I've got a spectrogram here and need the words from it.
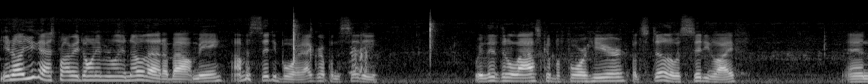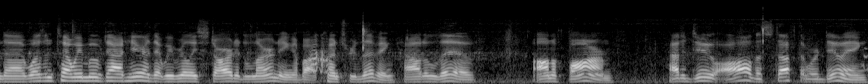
You know, you guys probably don't even really know that about me. I'm a city boy. I grew up in the city. We lived in Alaska before here, but still it was city life. And uh, it wasn't until we moved out here that we really started learning about country living, how to live on a farm, how to do all the stuff that we're doing.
